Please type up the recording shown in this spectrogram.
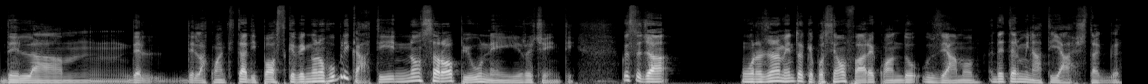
della, mm, del, della quantità di post che vengono pubblicati, non sarò più nei recenti. Questo è già un ragionamento che possiamo fare quando usiamo determinati hashtag.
